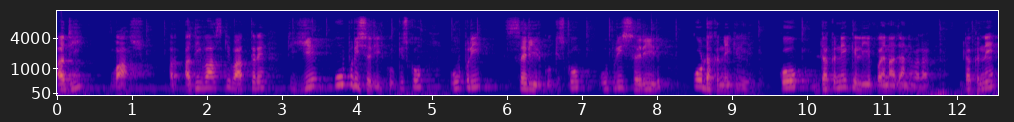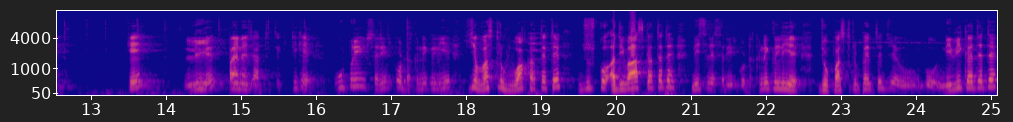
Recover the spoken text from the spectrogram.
अधिवास। और अधिवास की बात करें तो ये ऊपरी शरीर को, किसको? ऊपरी शरीर को, किसको? ऊपरी शरीर को ढकने के लिए, को ढकने के लिए पहना जाने वाला ढकने के लिए पहने जाते थे, ठीक है? ऊपरी शरीर को ढकने के लिए ये वस्त्र हुआ करते थे, जिसको अधिवास कहते थे, निचले शरीर को ढकने के लिए जो वस्त्र पहनते थे, उनको निवी कहते थे,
